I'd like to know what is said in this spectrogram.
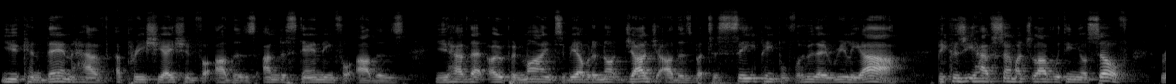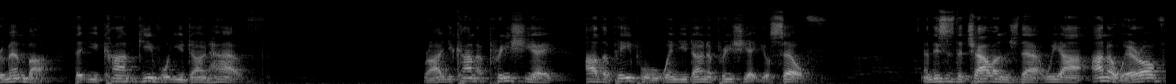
you can then have appreciation for others, understanding for others. You have that open mind to be able to not judge others, but to see people for who they really are. Because you have so much love within yourself, remember that you can't give what you don't have. Right? You can't appreciate other people when you don't appreciate yourself. And this is the challenge that we are unaware of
